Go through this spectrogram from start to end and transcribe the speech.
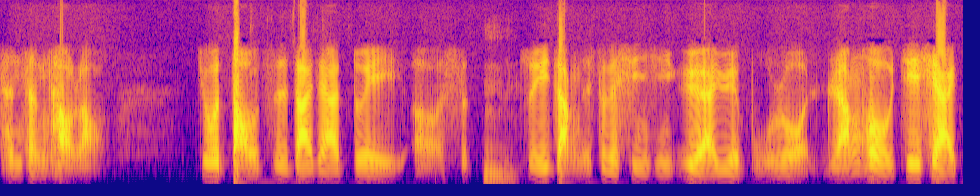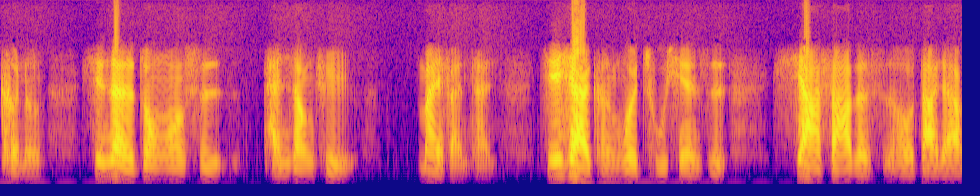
层层套牢，就会导致大家对呃是追涨的这个信心越来越薄弱，然后接下来可能现在的状况是弹上去卖反弹，接下来可能会出现是。下杀的时候，大家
